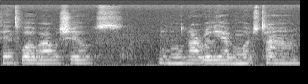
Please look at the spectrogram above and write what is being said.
10, 12 hour shifts, you know, not really having much time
